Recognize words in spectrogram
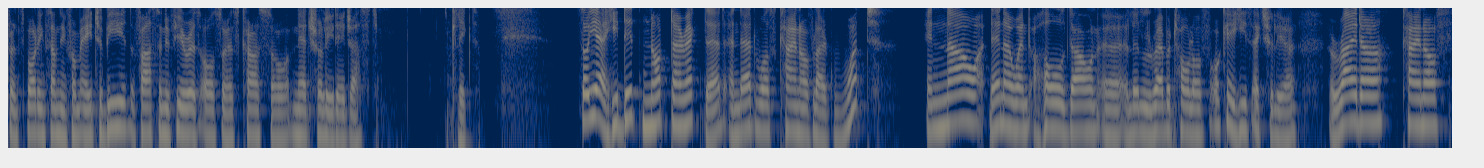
transporting something from A to B. The Fast and the Furious also has cars, so naturally they just clicked. So yeah, he did not direct that, and that was kind of like what? And now then I went a whole down a, a little rabbit hole of okay, he's actually a, a writer kind of,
